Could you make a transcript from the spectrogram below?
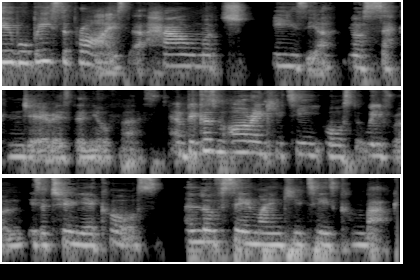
you will be surprised at how much easier your second year is than your first. And because our NQT course that we've run is a two year course, I love seeing my NQTs come back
